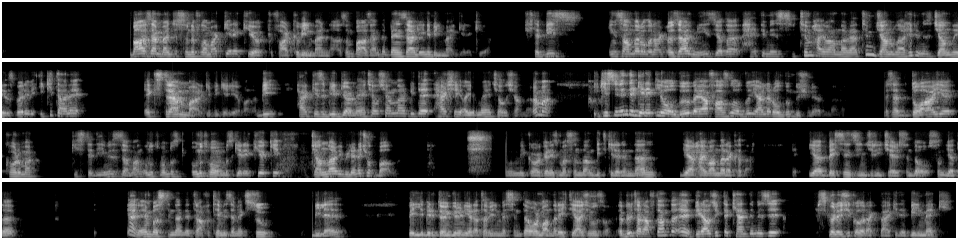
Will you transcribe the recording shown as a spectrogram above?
bazen bence sınıflamak gerekiyor. Farkı bilmen lazım. Bazen de benzerliğini bilmen gerekiyor. İşte biz insanlar olarak özel miyiz ya da hepimiz tüm hayvanlar veya tüm canlılar hepimiz canlıyız. Böyle bir iki tane ekstrem var gibi geliyor bana. Bir herkesi bir görmeye çalışanlar bir de her şeyi ayırmaya çalışanlar ama ikisinin de gerekli olduğu veya fazla olduğu yerler olduğunu düşünüyorum ben. Mesela doğayı korumak istediğimiz zaman unutmamız unutmamamız gerekiyor ki canlılar birbirlerine çok bağlı. Mikroorganizmasından, bitkilerinden, diğer hayvanlara kadar. Ya besin zinciri içerisinde olsun ya da yani en basitinden etrafı temizlemek, su bile belli bir döngünün yaratabilmesinde ormanlara ihtiyacımız var. Öbür taraftan da evet birazcık da kendimizi psikolojik olarak belki de bilmek,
